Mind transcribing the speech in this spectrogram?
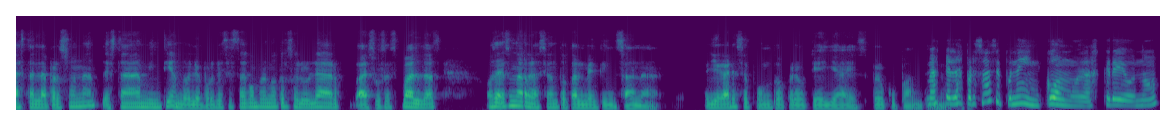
hasta la persona está mintiéndole porque se está comprando otro celular a sus espaldas. O sea, es una relación totalmente insana. Llegar a ese punto creo que ya es preocupante. Más ¿no? que las personas se ponen incómodas, creo, ¿no?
